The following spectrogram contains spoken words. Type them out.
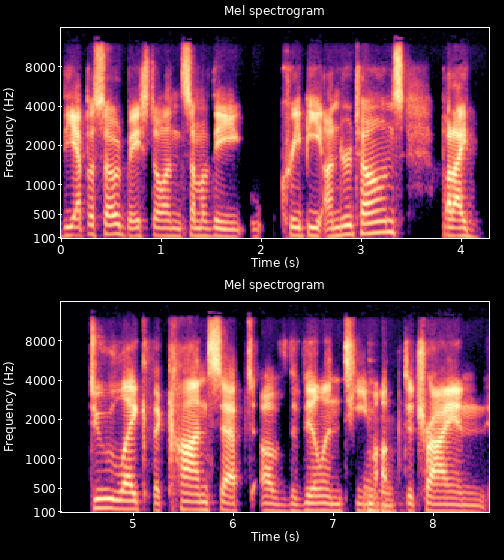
the episode based on some of the creepy undertones, but I do like the concept of the villain team mm-hmm. up to try and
